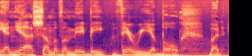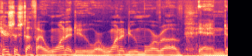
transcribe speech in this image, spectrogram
And yeah, some of them may be variable, but here's the stuff I want to do or want to do more of. And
